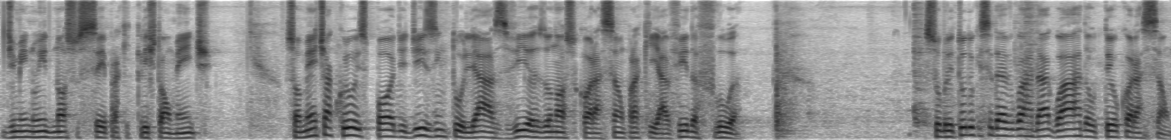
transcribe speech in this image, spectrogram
diminuindo nosso ser para que Cristo aumente. Somente a cruz pode desentulhar as vias do nosso coração para que a vida flua. Sobre tudo que se deve guardar, guarda o teu coração.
